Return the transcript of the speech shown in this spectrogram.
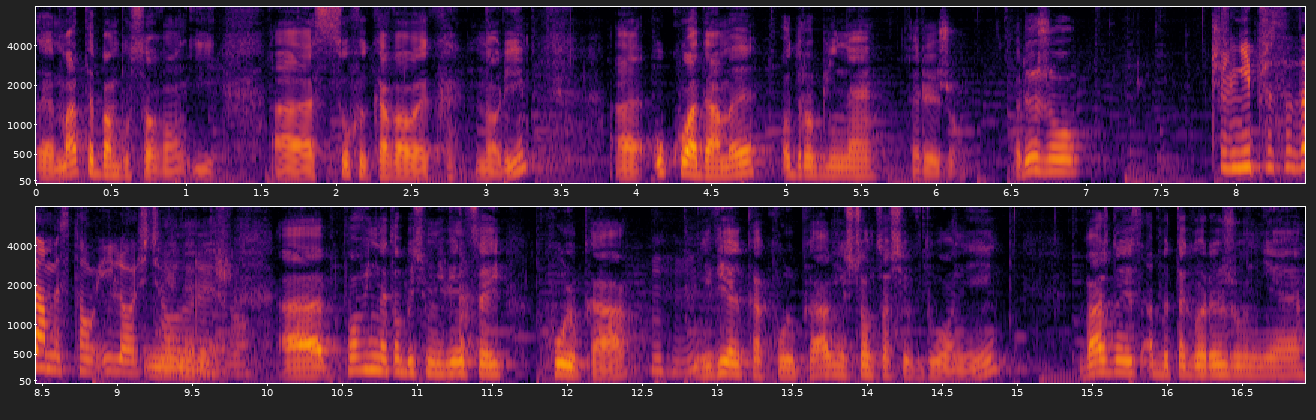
e, matę bambusową i e, suchy kawałek nori e, układamy odrobinę ryżu. Ryżu Czyli nie przesadzamy z tą ilością nie, nie, nie. ryżu. E, powinna to być mniej więcej kulka, niewielka kulka, mieszcząca się w dłoni. Ważne jest, aby tego ryżu nie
